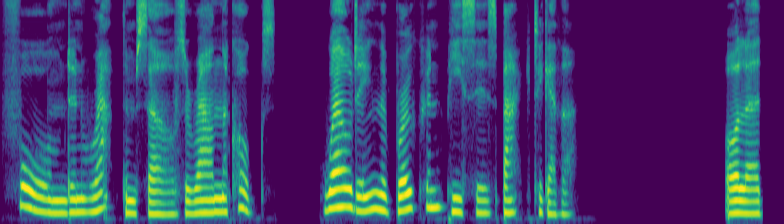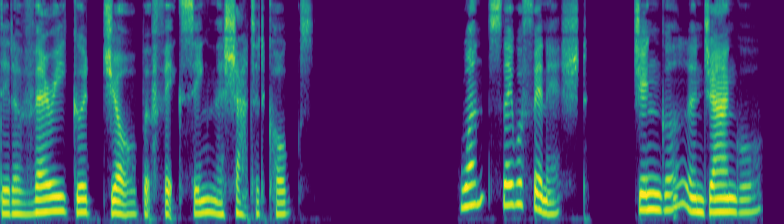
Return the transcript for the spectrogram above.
formed and wrapped themselves around the cogs, welding the broken pieces back together. Olla did a very good job at fixing the shattered cogs. Once they were finished, Jingle and Jangle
